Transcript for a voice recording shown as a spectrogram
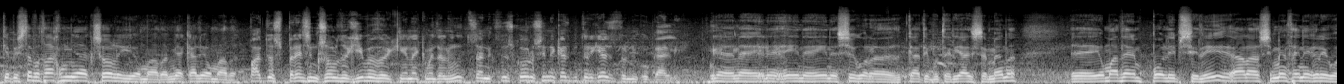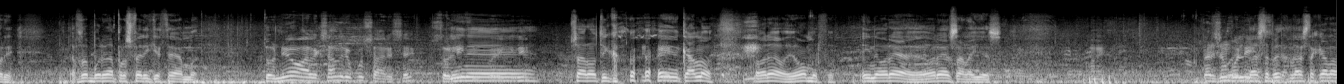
και πιστεύω θα έχουμε μια αξιόλογη ομάδα, μια καλή ομάδα. Πάντως pressing σε όλο το γήπεδο και να εκμεταλλευτούν τους ανοιχτούς χώρους είναι κάτι που ταιριάζει στον Νίκο Γκάλη. Ναι, ναι, είναι, είναι, είναι σίγουρα κάτι που ταιριάζει σε μένα. Ε, η ομάδα δεν είναι πολύ ψηλή, αλλά σημαίνει θα είναι γρήγορη. Αυτό μπορεί να προσφέρει και θέαμα. Το νέο Αλεξάνδριο πώς άρεσε; Στο Λίθι που έγινε; Είναι ψαρωτικό. είναι καλό. Ωραίο, όμορφο. Είναι ωραία, ωραίες αλλαγές. Ευχαριστούμε πολύ. Να είστε, να είστε καλά.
